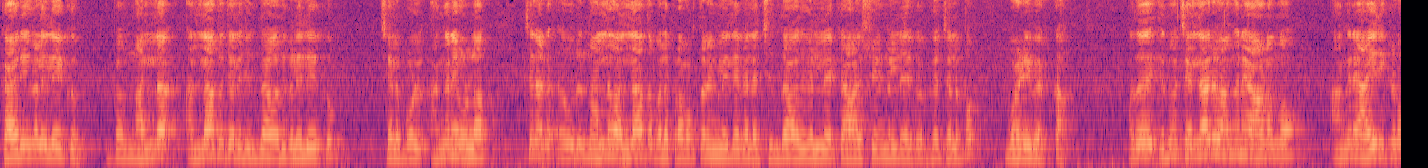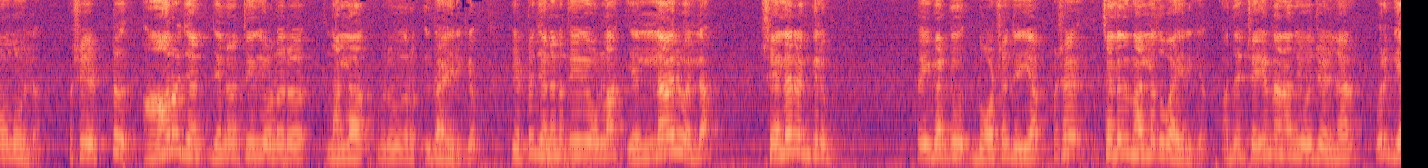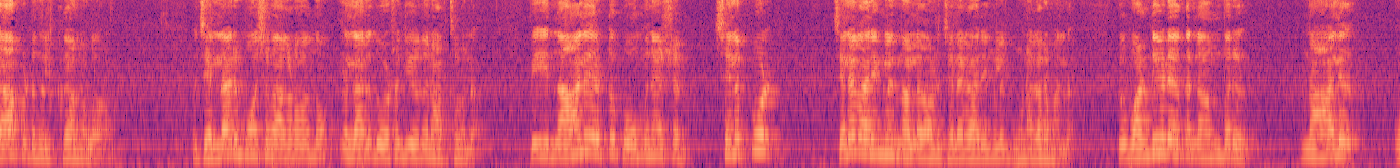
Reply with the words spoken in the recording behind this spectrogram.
കാര്യങ്ങളിലേക്കും ഇപ്പം നല്ല അല്ലാത്ത ചില ചിന്താഗതികളിലേക്കും ചിലപ്പോൾ അങ്ങനെയുള്ള ചില ഒരു നല്ലതല്ലാത്ത പല പ്രവർത്തനങ്ങളിലേക്ക് അല്ല ചിന്താഗതികളിലേക്ക് ആശയങ്ങളിലേക്കൊക്കെ ചിലപ്പോൾ വഴി വെക്കാം അത് എന്ന് വെച്ചാൽ എല്ലാവരും അങ്ങനെയാണെന്നോ അങ്ങനെ ആയിരിക്കണമെന്നുമില്ല. പക്ഷേ എട്ട് ആറ് ജന ജനനത്തീയതിയുള്ളൊരു നല്ല ഒരു ഇതായിരിക്കും. എട്ട് ജനനത്തീയതിയുള്ള എല്ലാവരുമല്ല ചിലരെങ്കിലും ഇവർക്ക് ദോഷം ചെയ്യാം. പക്ഷേ ചിലത് നല്ലതുമായിരിക്കാം. അത് ചെയ്യേണ്ടതാണെന്ന് ചോദിച്ചു കഴിഞ്ഞാൽ ഒരു ഗ്യാപ്പ് ഇട്ട് നിൽക്കുക എന്നുള്ളതാണ്. പക്ഷേ എല്ലാവരും മോശമാകണമെന്നോ എല്ലാവരും ദോഷം ചെയ്യുന്നതിന് അർത്ഥമല്ല. ഇപ്പോൾ ഈ നാല് എട്ട് കോമ്പിനേഷൻ ചിലപ്പോൾ ചില കാര്യങ്ങളിൽ നല്ലതാണ് ചില കാര്യങ്ങളിൽ ഗുണകരമല്ല. ഇപ്പോൾ വണ്ടിയുടെയൊക്കെ നമ്പർ നാല്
